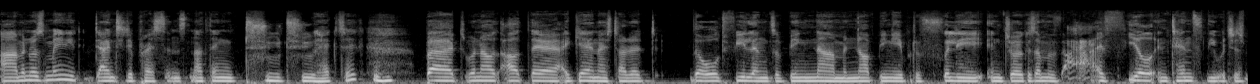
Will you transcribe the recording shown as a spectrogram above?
um, and it was mainly antidepressants, nothing too too hectic. Mm-hmm. But when I was out there again, I started the old feelings of being numb and not being able to fully enjoy because I'm a, I feel intensely, which is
